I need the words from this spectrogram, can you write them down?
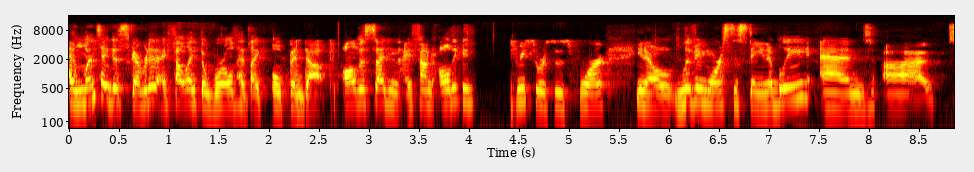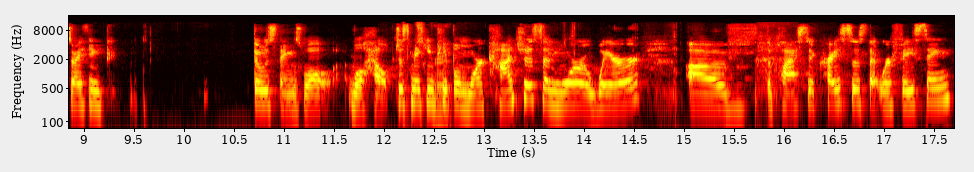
And once I discovered it, I felt like the world had like opened up. All of a sudden, I found all these resources for you know living more sustainably, and uh, so I think those things will will help. Just making people more conscious and more aware of the plastic crisis that we're facing,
